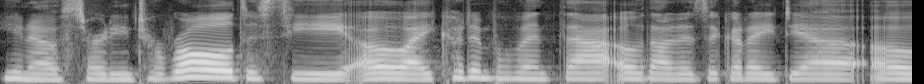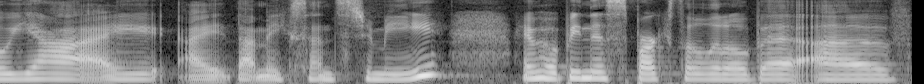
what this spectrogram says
you know, starting to roll to see, oh, I could implement that. Oh, that is a good idea. Oh, yeah, I, I that makes sense to me. I'm hoping this sparks a little bit of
